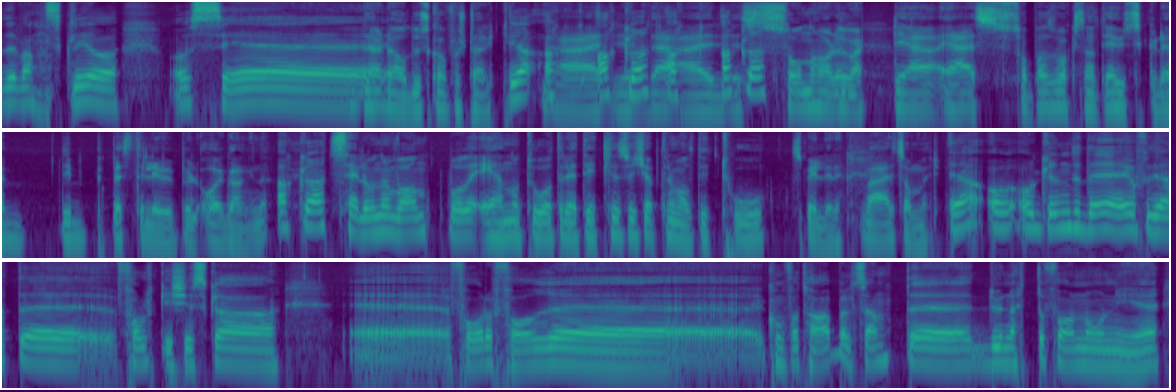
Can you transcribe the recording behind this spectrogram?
Det er vanskelig å, å se Det er da du skal forsterke. Ja, ak akkurat, ak akkurat. Sånn har det vært. Jeg, jeg er såpass voksen at jeg husker det, de beste Liverpool-årgangene. Akkurat. Selv om de vant både én og to og tre titler, så kjøpte de alltid to spillere hver sommer. Ja, og, og grunnen til det er jo fordi at eh, folk ikke skal eh, få det for eh, komfortabelt. sant? Eh, du er nødt til å få noen nye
